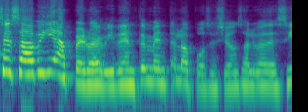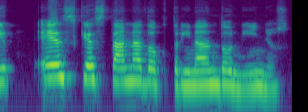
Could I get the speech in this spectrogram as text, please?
se sabía, pero evidentemente la oposición salió a decir, es que están adoctrinando niños,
